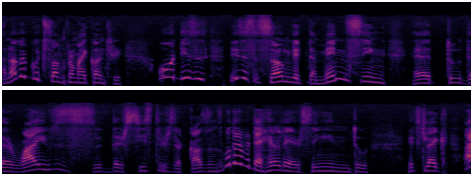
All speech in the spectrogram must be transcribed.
another good song from my country. Oh, this is this is a song that the men sing uh, to their wives, their sisters, their cousins, whatever the hell they are singing to. It's like I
